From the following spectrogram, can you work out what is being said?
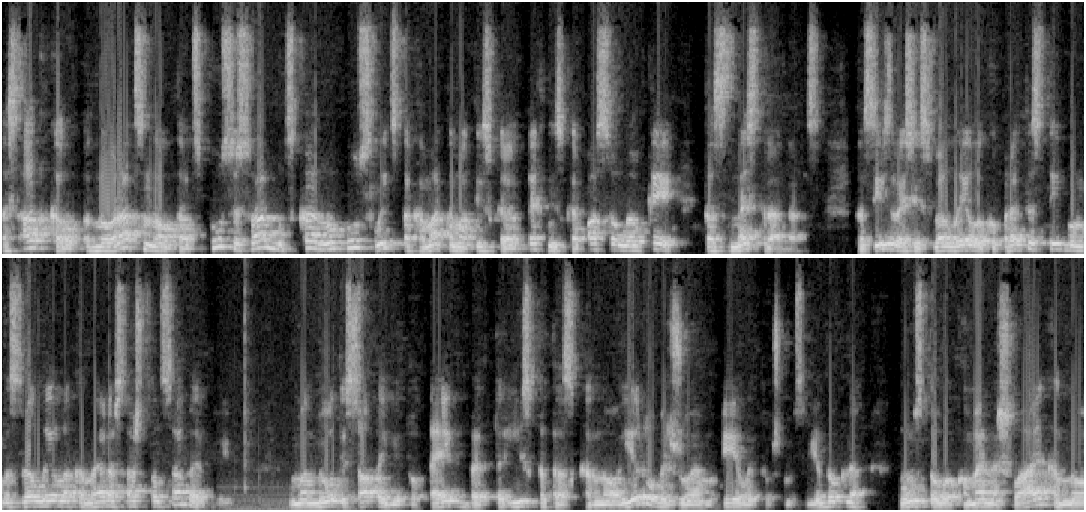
Tas atkal no racionālitātes puses varbūt skar nu, pusi līdz tā kā matemātiskajā, tehniskajā pasaulē, ok, tas nestrādās. Tas izraisīs vēl lielāku pretestību un tas vēl lielākā mērā sašķelt sabiedrību. Man ļoti sapīgi to teikt, bet izskatās, ka no ierobežojuma pielietošanas viedokļa mums to vēl mēnešu laika no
